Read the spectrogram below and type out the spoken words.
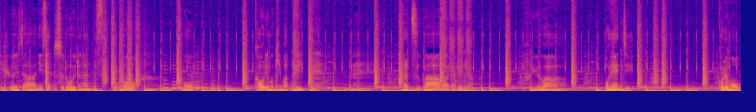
ディフューザーにセットするオイルなんですけどもう香りも決まっていて夏場はラベンダー冬はオレンジ。これも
